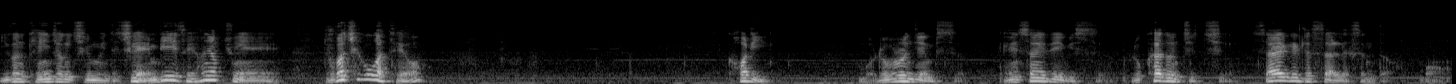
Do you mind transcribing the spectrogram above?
이거는 개인적인 질문인데 지금 NBA에서 현역 중에 누가 최고 같아요? 커리, 뭐 르브론 제임스, 앤서니 데이비스, 루카 돈치치, 사일 길저스 알렉산더, 뭐,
